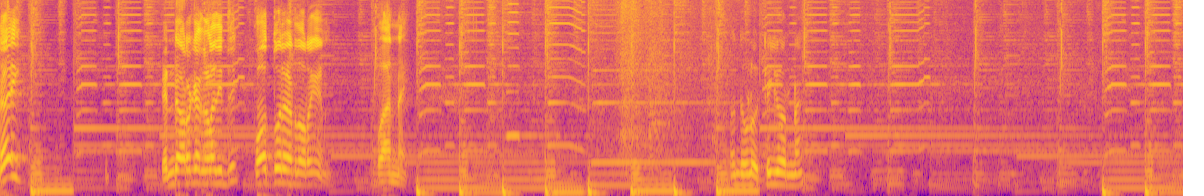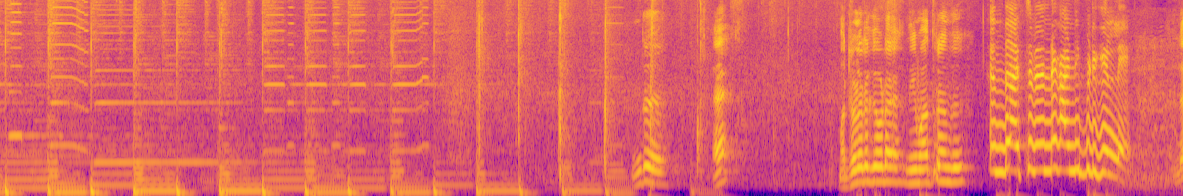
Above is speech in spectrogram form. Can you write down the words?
ഡേയ് എന്റെ ഉറക്കം കളഞ്ഞിട്ട് പോത്തൂല കിടന്ന് ഉറങ്ങാണ് വാന്നെ എന്തോളൂ ഒറ്റയ്ക്ക് പറഞ്ഞേ എന്ത്? ഏ? മറ്റുള്ളവരൊക്കെ എവിടെ? നീ മാത്രം എന്ത്? എന്താ അച്ഛൻ എന്റെ കണ്ണി പിടിക്കല്ലേ? അല്ല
